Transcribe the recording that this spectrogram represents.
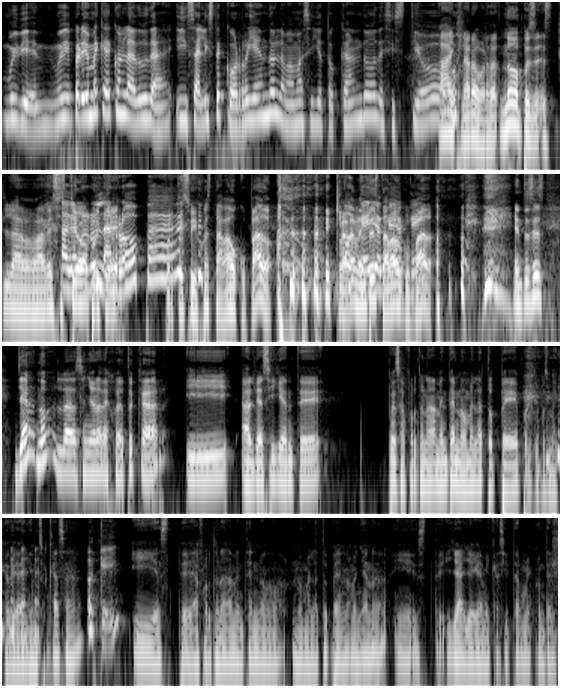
Muy bien, muy bien, pero yo me quedé con la duda. ¿Y saliste corriendo? ¿La mamá siguió tocando? ¿Desistió? Ay, claro, ¿verdad? No, pues la mamá desistió porque, la ropa. porque su hijo estaba ocupado. Claramente estaba ocupado. Entonces, ya, ¿no? La señora dejó de tocar y al día siguiente pues afortunadamente no me la topé porque pues me quedé ahí en su casa. Ok. Y este, afortunadamente no, no me la topé en la mañana y este, ya llegué a mi casita muy contento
